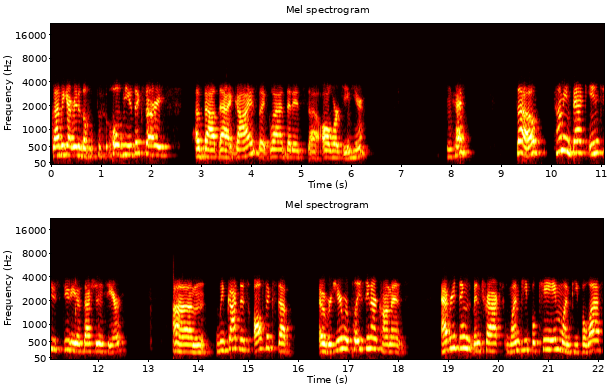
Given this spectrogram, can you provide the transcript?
glad we got rid of the hold music. Sorry about that, guys, but glad that it's uh, all working here. Okay. So coming back into studio sessions here, um, we've got this all fixed up over here. We're placing our comments. Everything's been tracked when people came, when people left,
